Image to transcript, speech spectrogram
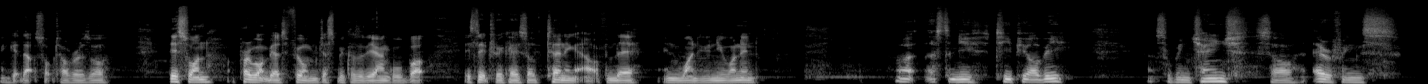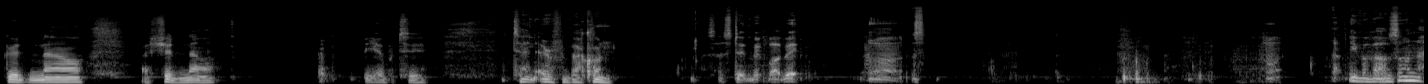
and get that swapped over as well. This one, I probably won't be able to film just because of the angle, but it's literally a case of turning it out from there and winding a new one in. All right, that's the new TPRV. That's all been changed, so everything's good now. I should now be able to turn everything back on. So let's do it bit by bit. That lever valves on.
